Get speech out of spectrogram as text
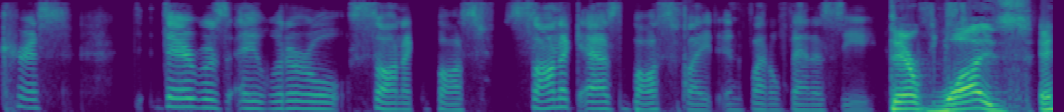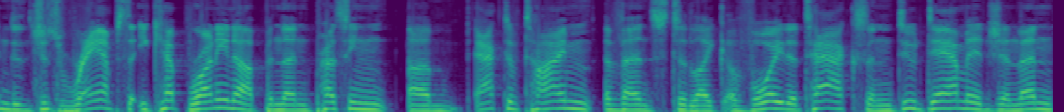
Chris, there was a literal Sonic boss, Sonic ass boss fight in Final Fantasy. There was, and it just ramps that you kept running up and then pressing um, active time events to like avoid attacks and do damage. And then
